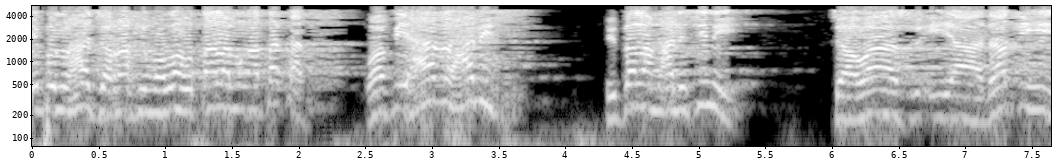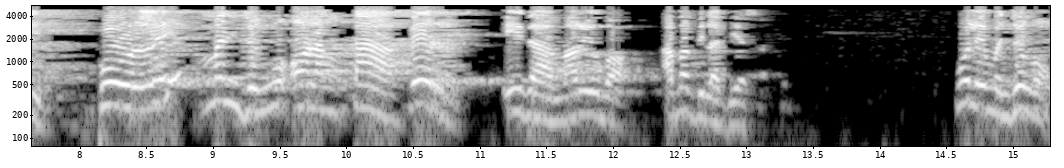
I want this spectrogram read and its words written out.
Ibnu Hajar rahimahullah taala mengatakan, "Wa fi hadis" di dalam hadis ini jawazu iyadatihi boleh menjenguk orang kafir idza maridah apabila dia sakit. Boleh menjenguk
